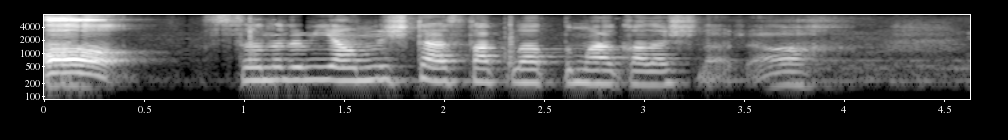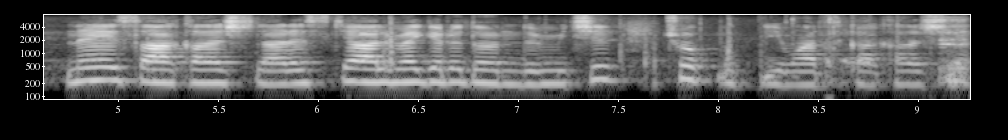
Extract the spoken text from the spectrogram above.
Aa, sanırım yanlış ters takla attım arkadaşlar. Ah. Neyse arkadaşlar eski halime geri döndüğüm için çok mutluyum artık arkadaşlar.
